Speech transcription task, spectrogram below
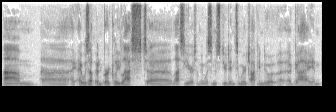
um, uh, I, I was up in berkeley last uh, last year or something with some students and we were talking to a, a guy and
